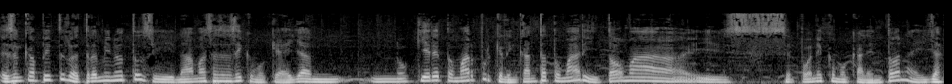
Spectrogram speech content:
es un capítulo de tres minutos y nada más es así como que a ella no quiere tomar porque le encanta tomar y toma y se pone como calentona y ya.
